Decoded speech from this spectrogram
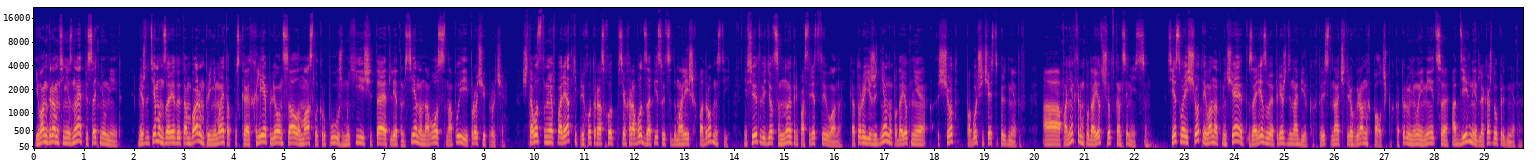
Иван грамоте не знает, писать не умеет. Между тем он заведует амбаром, принимает, отпускает хлеб, лен, сало, масло, крупу, жмыхи, считает летом сено, навоз, снопы и прочее, прочее. Счетоводство у меня в порядке, приход и расход всех работ записывается до малейших подробностей, и все это ведется мною при посредстве Ивана, который ежедневно подает мне счет по большей части предметов, а по некоторым подает счет в конце месяца. Все свои счеты Иван отмечает, зарезывая прежде на бирках, то есть на четырехгранных палочках, которые у него имеются отдельные для каждого предмета.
